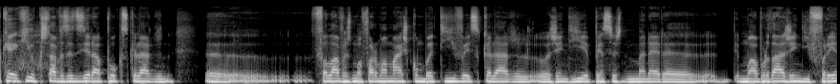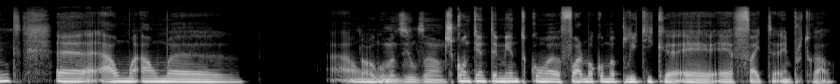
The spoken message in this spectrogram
porque é aquilo que estavas a dizer há pouco, se calhar uh, falavas de uma forma mais combativa e se calhar hoje em dia pensas de maneira, uma abordagem diferente, uh, há uma. Há uma há um alguma desilusão. Descontentamento com a forma como a política é, é feita em Portugal.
